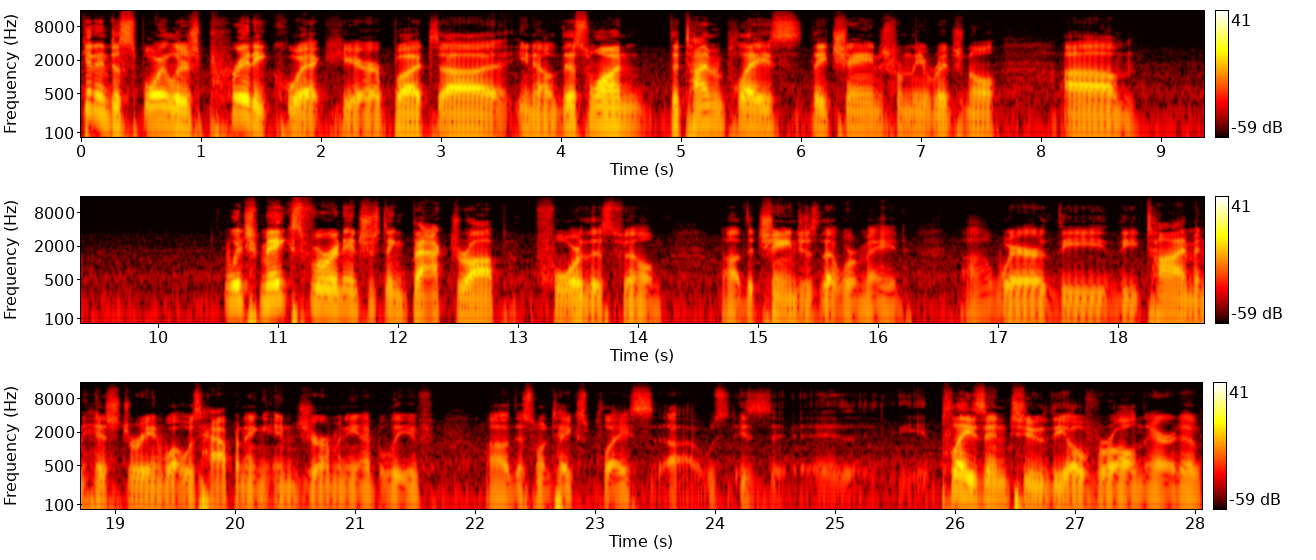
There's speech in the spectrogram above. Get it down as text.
get into spoilers pretty quick here, but, uh, you know, this one, the time and place, they changed from the original um, which makes for an interesting backdrop for this film. Uh, the changes that were made, uh, where the the time and history and what was happening in Germany, I believe, uh, this one takes place uh, was is uh, plays into the overall narrative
